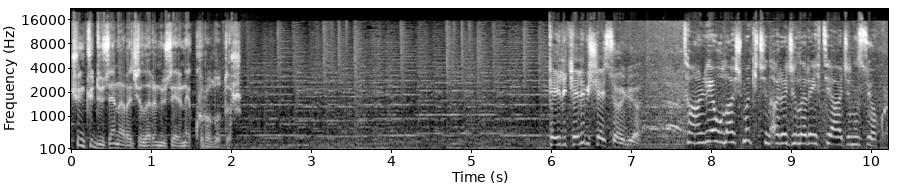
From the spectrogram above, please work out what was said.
Çünkü düzen aracıların üzerine kuruludur. Tehlikeli bir şey söylüyor. Tanrı'ya ulaşmak için aracılara ihtiyacınız yok.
